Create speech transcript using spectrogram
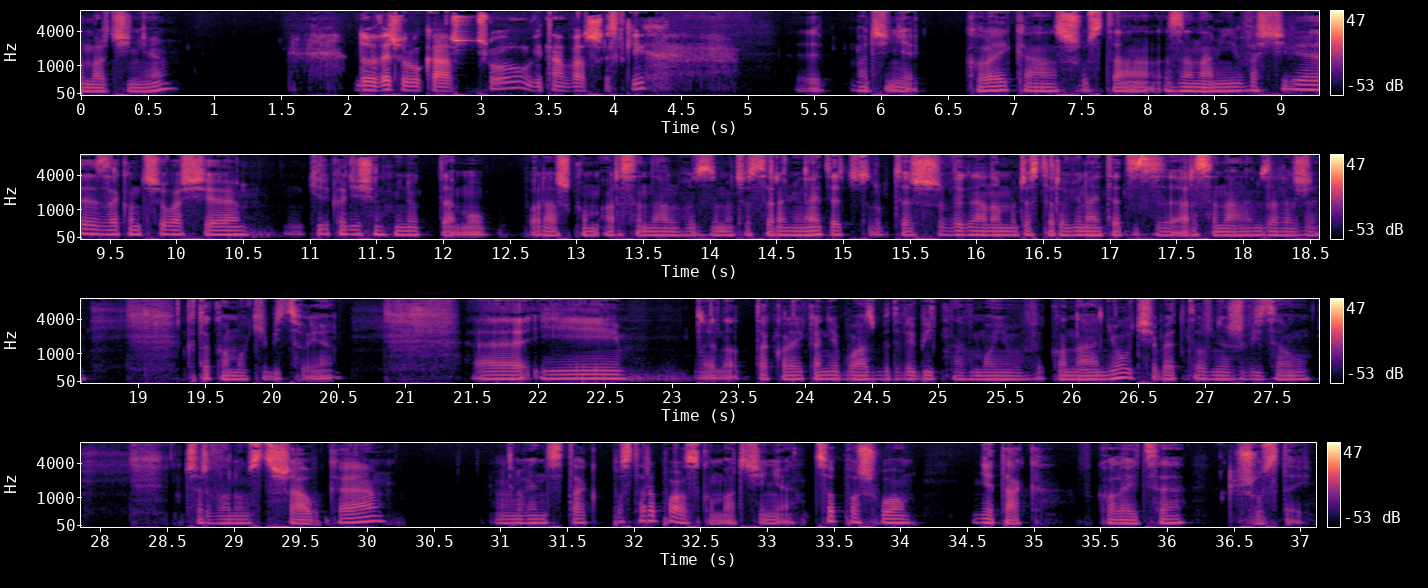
wieczór, Marcinie. Dobry wieczór, Łukaszu. Witam Was wszystkich. Y, Marcinie, kolejka szósta za nami. Właściwie zakończyła się kilkadziesiąt minut temu porażką Arsenalu z Manchesterem United, lub też wygraną Manchester United z Arsenalem. Zależy, kto komu kibicuje. E, I no, ta kolejka nie była zbyt wybitna w moim wykonaniu. Ciebie również widzę czerwoną strzałkę. Więc tak po staropolsku, Marcinie, co poszło nie tak w kolejce szóstej?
